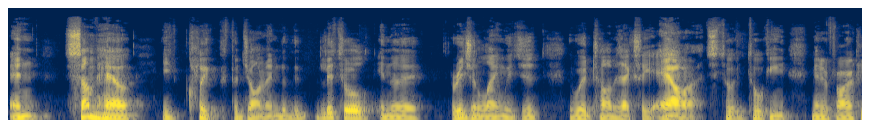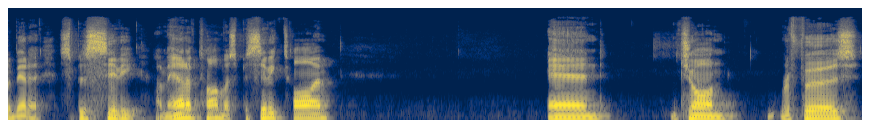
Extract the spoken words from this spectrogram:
And somehow it clicked for John. In the literal, in the original language, the word time is actually hour. It's t- talking metaphorically about a specific amount of time, a specific time. And John refers,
